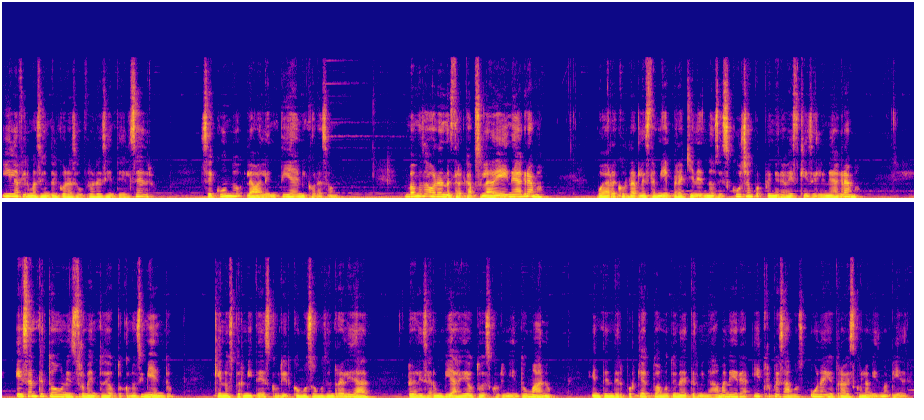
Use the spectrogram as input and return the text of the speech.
Y la afirmación del corazón floreciente del cedro. Segundo, la valentía de mi corazón. Vamos ahora a nuestra cápsula de Enneagrama. Voy a recordarles también para quienes nos escuchan por primera vez qué es el Enneagrama. Es ante todo un instrumento de autoconocimiento que nos permite descubrir cómo somos en realidad, realizar un viaje de autodescubrimiento humano entender por qué actuamos de una determinada manera y tropezamos una y otra vez con la misma piedra.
